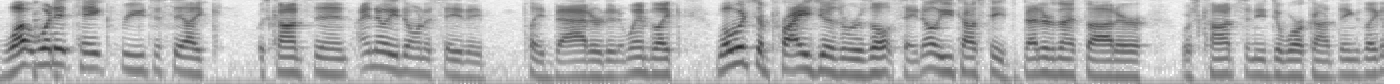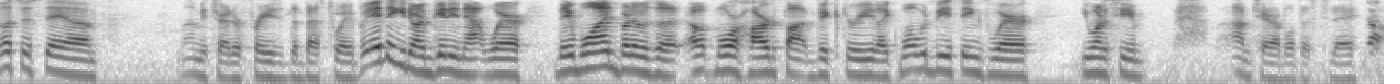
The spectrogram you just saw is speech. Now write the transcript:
What would it take for you to say like Wisconsin? I know you don't want to say they played bad or didn't win, but like what would surprise you as a result? Saying, "Oh, Utah State's better than I thought," or Wisconsin needs to work on things. Like let's just say, um, let me try to phrase it the best way. But I think you know I'm getting at where they won, but it was a, a more hard fought victory. Like what would be things where you want to see him? I'm terrible at this today. No.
